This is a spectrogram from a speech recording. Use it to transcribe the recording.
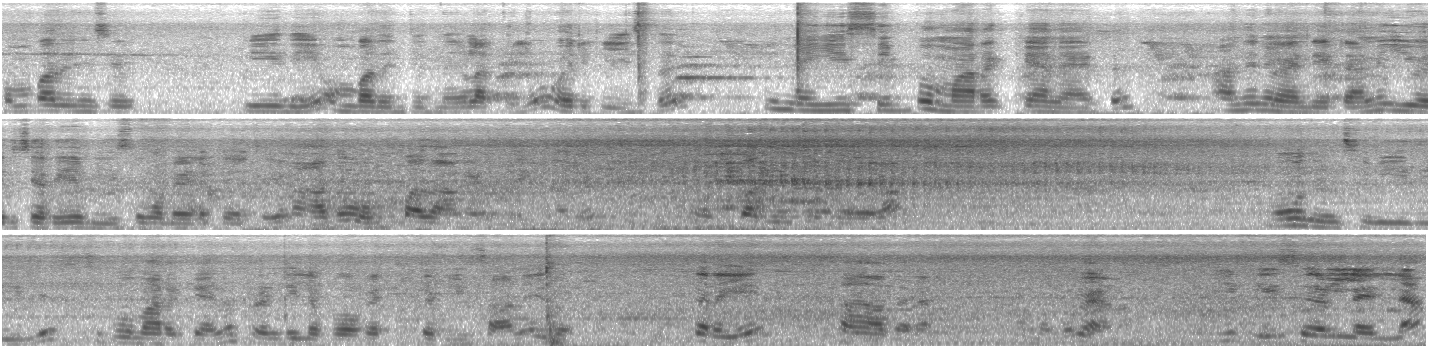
ഒമ്പത് ഇഞ്ച് വീതി ഒമ്പത് ഇഞ്ച് നീളത്തിൽ ഒരു പീസ്. പിന്നെ ഈ സിബ് മറയ്ക്കാനായിട്ട് അതിന് വേണ്ടിയിട്ടാണ് ഈ ഒരു ചെറിയ പീസ് കൂടെ എടുത്ത് വെച്ചിരിക്കുന്നത്. അത് ഒമ്പതാണ് എടുത്തിരിക്കുന്നത്. ഒമ്പത് ഇഞ്ച് നീളം. മൂന്നിഞ്ച് വീതിയിൽ സിബ് മറയ്ക്കാൻ ഫ്രണ്ടിലെ പോക്കറ്റ് പീസാണ് ഇത്. ഇത്രയും സാധനം നമുക്ക് വേണം. ഈ പീസുകളിലെല്ലാം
